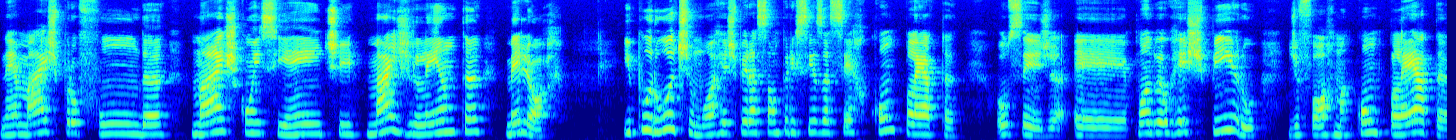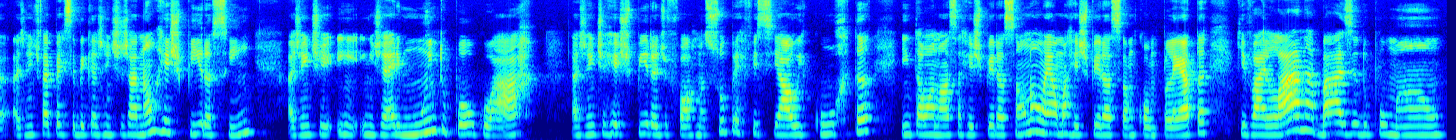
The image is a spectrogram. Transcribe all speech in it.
né, mais profunda, mais consciente, mais lenta, melhor. E por último, a respiração precisa ser completa, ou seja, é, quando eu respiro de forma completa, a gente vai perceber que a gente já não respira assim, a gente ingere muito pouco ar, a gente respira de forma superficial e curta, então a nossa respiração não é uma respiração completa que vai lá na base do pulmão,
